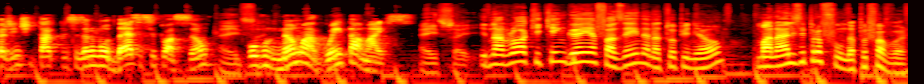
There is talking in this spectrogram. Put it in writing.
a gente está precisando mudar essa situação. o povo não aguenta mais. É isso aí. E na Rock, quem ganha a Fazenda, na tua opinião? Uma análise profunda, por favor.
